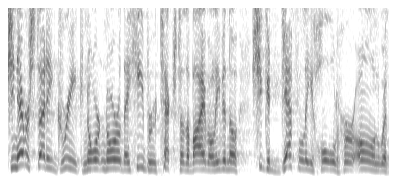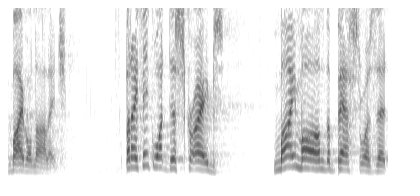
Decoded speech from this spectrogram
She never studied Greek nor, nor the Hebrew text of the Bible, even though she could definitely hold her own with Bible knowledge. But I think what describes my mom the best was that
